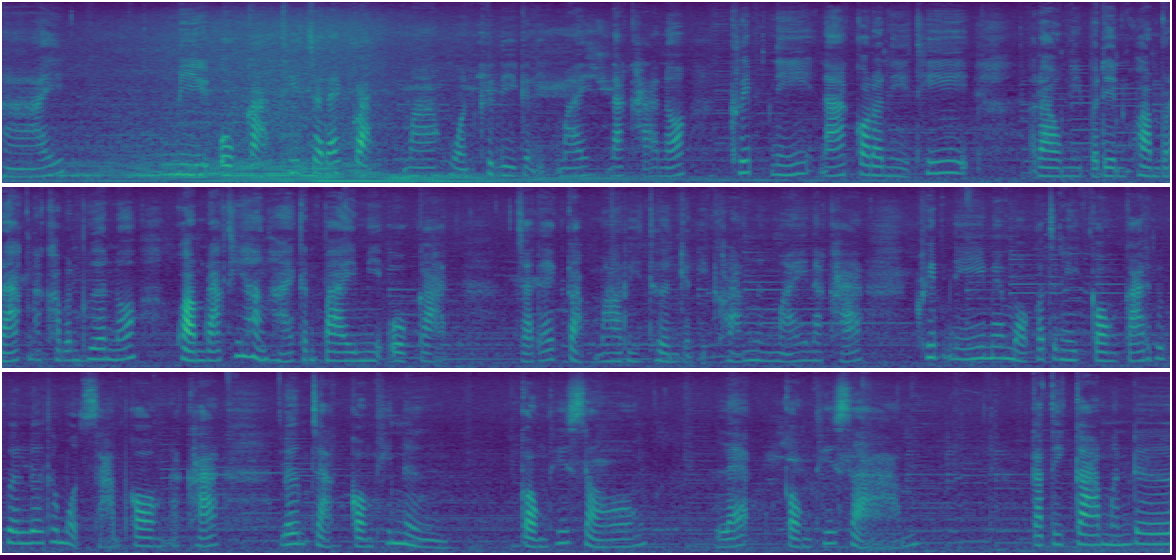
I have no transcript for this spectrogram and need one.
หาย มีโอกาสที่จะได้กลับมาหวนคืนดีกันอีกไหมนะคะเนาะคลิปนี้นะกรณีที่เรามีประเด็นความรักนะคะเพื่อนๆเนาะความรักที่ห่างหายกันไปมีโอกาส จะได้กลับมารีเทิร์นกันอีกครั้งหนึ่งไหมนะคะ คลิปนี้แม่หมอก็จะมีกองการ์ดให้เพื่อนๆเลือกทั้งหมด 3 กองนะคะ เริ่มจากกองที่ 1 กองที่ 2 และกองที่ 3 กติกาเหมือนเดิม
